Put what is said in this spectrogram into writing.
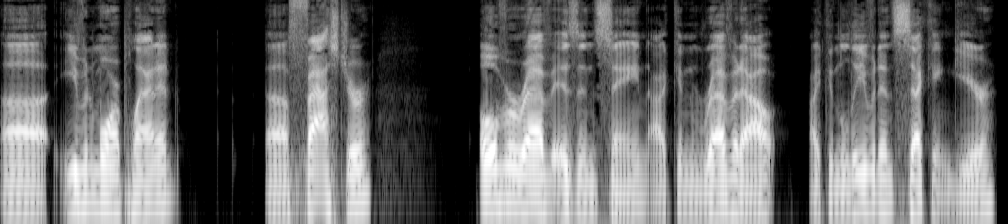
uh, even more planted, uh, faster. Over rev is insane. I can rev it out. I can leave it in second gear.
